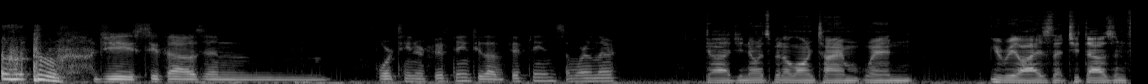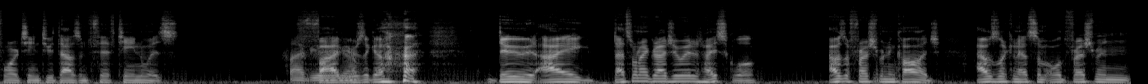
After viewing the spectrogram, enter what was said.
Geez, 2014 or 15, 2015, somewhere in there. God, you know it's been a long time when you realize that 2014, 2015 was Five years five ago. years ago. Dude, I that's when I graduated high school. I was a freshman in college. I was looking at some old freshmen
